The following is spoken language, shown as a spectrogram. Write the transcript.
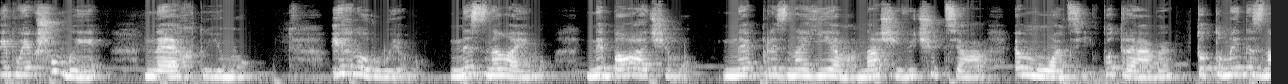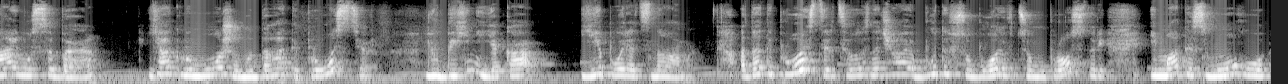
Типу, якщо ми нехтуємо, ігноруємо, не знаємо, не бачимо не признаємо наші відчуття, емоції, потреби, тобто ми не знаємо себе, як ми можемо дати простір людині, яка є поряд з нами. А дати простір це означає бути собою в цьому просторі і мати змогу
